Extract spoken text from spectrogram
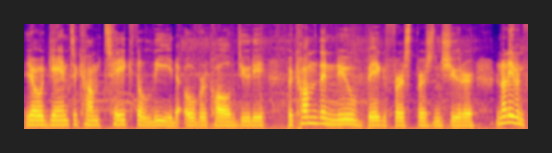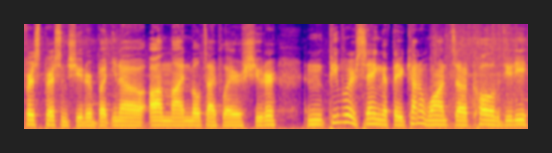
you know, a game to come take the lead over Call of Duty, become the new big first-person shooter. Not even first-person shooter, but, you know, online multiplayer shooter. And people are saying that they kind of want uh, Call of Duty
